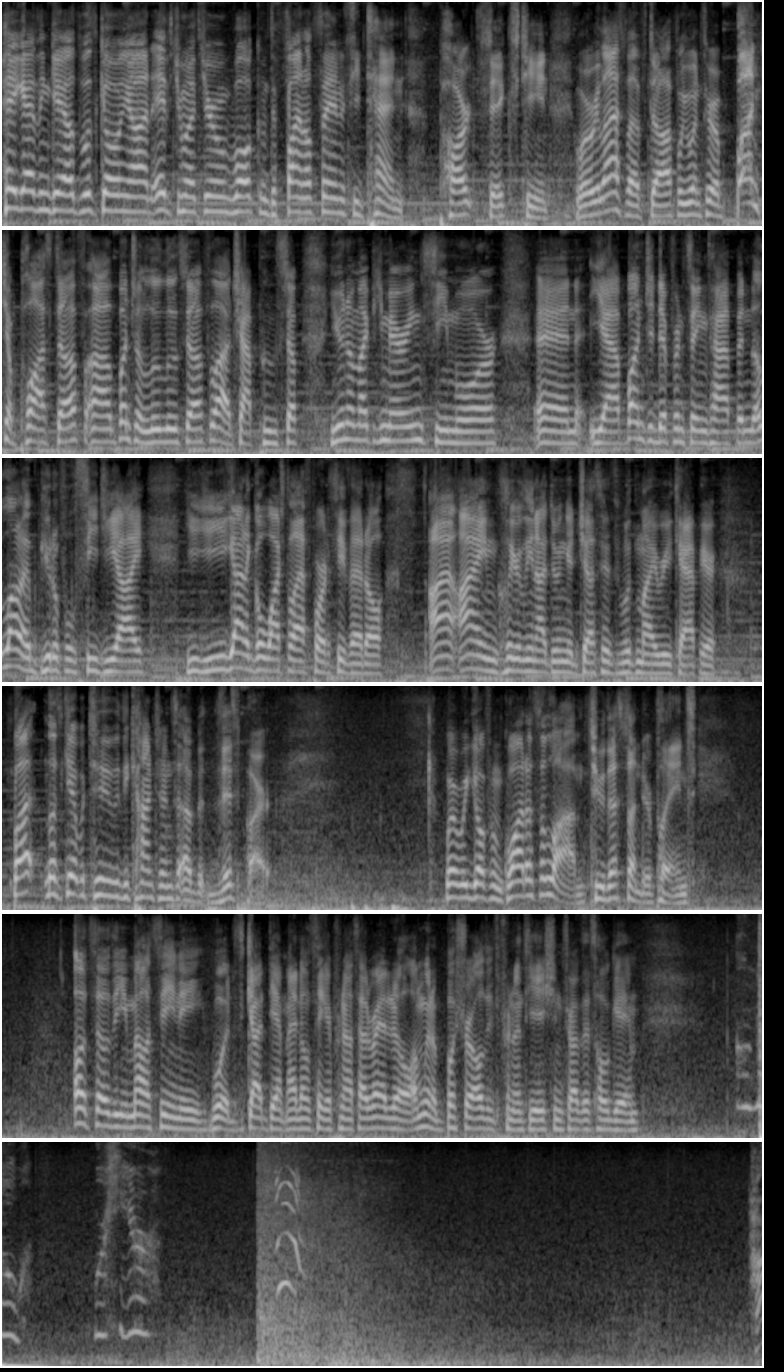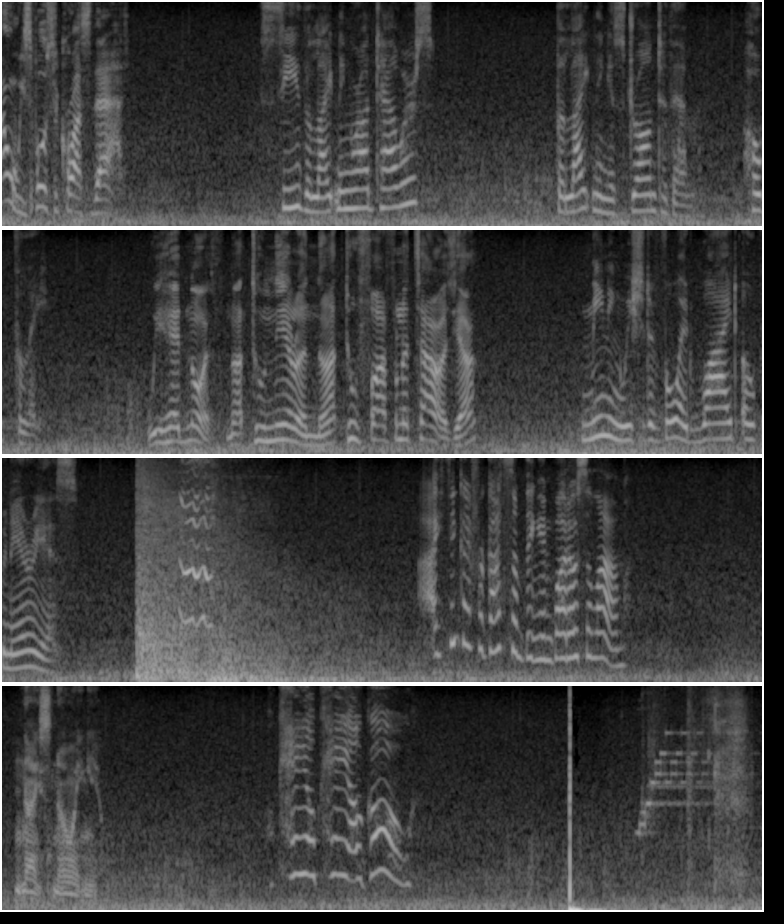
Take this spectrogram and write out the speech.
Hey guys and gals, what's going on? It's Jamal here and welcome to Final Fantasy X, Part 16. Where we last left off, we went through a bunch of plot stuff, uh, a bunch of Lulu stuff, a lot of Chappu stuff. Yuna might be marrying Seymour, and yeah, a bunch of different things happened. A lot of beautiful CGI. You, you gotta go watch the last part to see that all. I, I'm clearly not doing it justice with my recap here. But let's get to the contents of this part where we go from Guadosalam to the Thunder Plains. Also, the Malicini Woods. Goddamn, I don't think I pronounced that right at all. I'm gonna butcher all these pronunciations throughout this whole game. Oh no, we're here. How are we supposed to cross that? See the lightning rod towers? The lightning is drawn to them, hopefully. We head north, not too near and not too far from the towers, yeah? Meaning we should avoid wide open areas. I think I forgot something in Guadosalam. Nice knowing you. Okay, okay, I'll go.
